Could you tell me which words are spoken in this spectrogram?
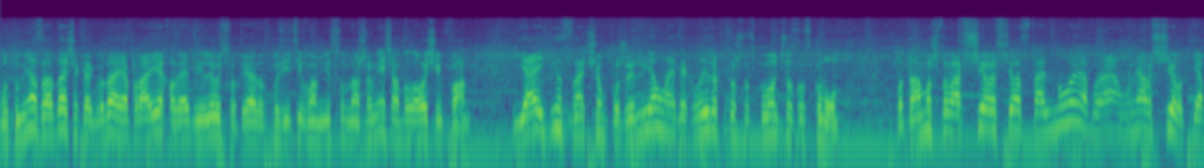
Вот у меня задача, как бы, да, я проехал, я делюсь, вот я этот позитив вам несу, потому что мне сейчас было очень фан. Я единственное, о чем пожалел на этих лыжах, то, что склончился склон. Потому что вообще все остальное, у меня вообще, вот я,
